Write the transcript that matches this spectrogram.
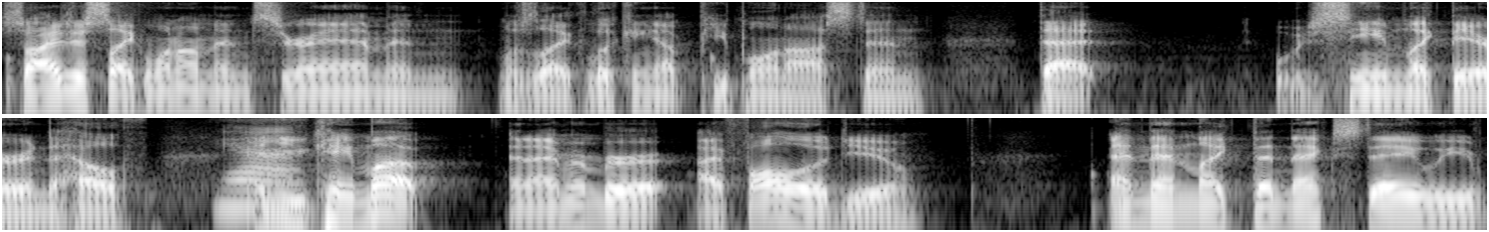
so I just like went on Instagram and was like looking up people in Austin that seemed like they were into health, yeah. and you came up, and I remember I followed you, and then like the next day we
